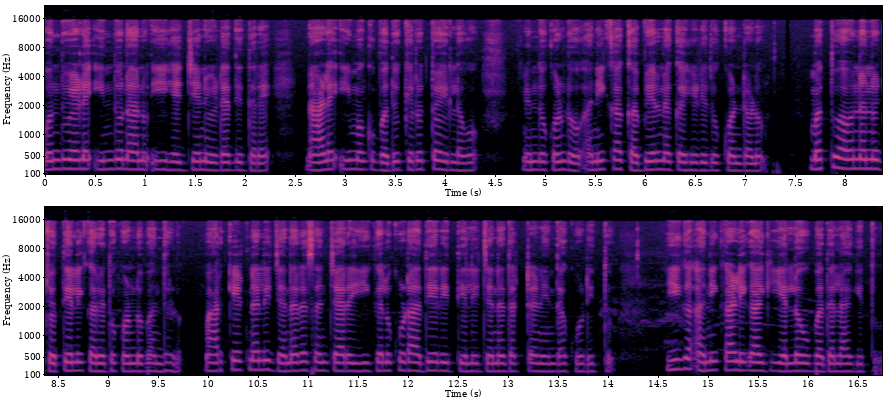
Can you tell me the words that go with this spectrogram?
ಒಂದು ವೇಳೆ ಇಂದು ನಾನು ಈ ಹೆಜ್ಜೆಯನ್ನು ಇಡದಿದ್ದರೆ ನಾಳೆ ಈ ಮಗು ಬದುಕಿರುತ್ತೋ ಇಲ್ಲವೋ? ಎಂದುಕೊಂಡು ಅನಿಕಾ ಕಬೀರ್ನ ಕೈ ಹಿಡಿದುಕೊಂಡಳು. ಮತ್ತು ಅವನನ್ನು ಜೊತೆಯಲ್ಲಿ ಕರೆದುಕೊಂಡು ಬಂದಳು. ಮಾರ್ಕೆಟ್ನಲ್ಲಿ ಜನರ ಸಂಚಾರ ಈಗಲೂ ಕೂಡ ಅದೇ ರೀತಿಯಲ್ಲಿ ಜನದಟ್ಟಣೆಯಿಂದ ಕೂಡಿತ್ತು. ಈಗ ಅನಿಕಾಳಿಗಾಗಿ ಎಲ್ಲವೂ ಬದಲಾಗಿತ್ತು.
